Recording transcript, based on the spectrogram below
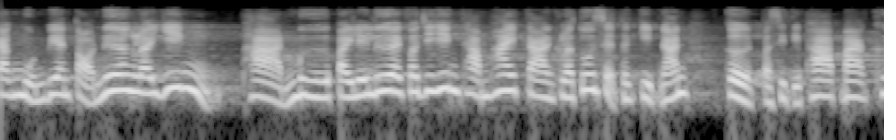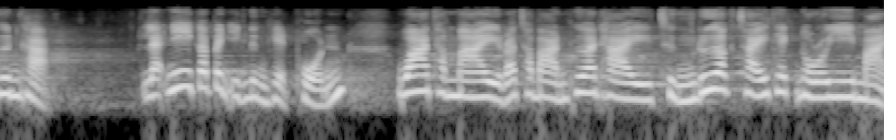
ยังหมุนเวียนต่อเนื่องและยิ่งผ่านมือไปเรื่อยๆ ก็จะยิ่งทำให้การกระตุ้นเศรษฐกิจนั้น เกิดประสิทธิภาพมากขึ้นค่ะ และนี่ก็เป็นอีกหนึ่งเหตุผล ว่าทำไมรัฐบาลเพื่อไทยถึงเลือกใช้เทคโนโลยีใหม่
